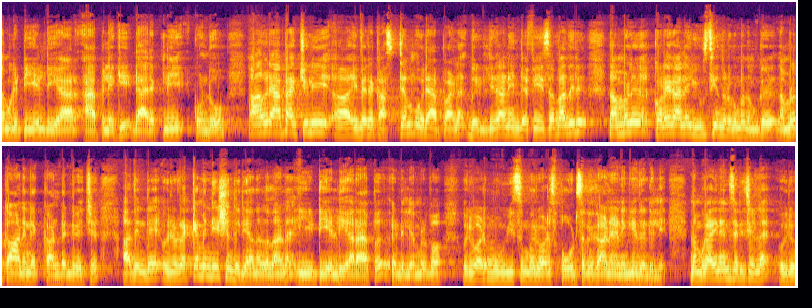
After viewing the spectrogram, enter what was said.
നമുക്ക് ടി എൽ ഡി ആർ ആപ്പിലേക്ക് ഡയറക്റ്റ്ലി കൊണ്ടുപോകും. ആ ഒരു ആപ്പ് ആക്ച്വലി ഇവരെ കസ്റ്റം ഒരു ആപ്പാണ് ഇതാണ് ഇന്റർഫേസ് അപ്പോൾ അതിൽ നമ്മൾ കുറേ കാലം യൂസ് ചെയ്യാൻ തുടങ്ങുമ്പോൾ നമുക്ക് നമ്മൾ കാണുന്ന കണ്ടന്റ് വെച്ച് അതിന്റെ ഒരു റെക്കമെൻഡേഷൻ തരിക എന്നുള്ളതാണ് ഈ T L D R app കണ്ടില്ലേ? നമ്മളിപ്പോൾ ഒരുപാട് മൂവീസും ഒരുപാട് സ്പോർട്സ് ഒക്കെ കാണുകയാണെങ്കിൽ ഇത് കണ്ടില്ലേ? നമുക്ക് അതിനനുസരിച്ചുള്ള ഒരു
